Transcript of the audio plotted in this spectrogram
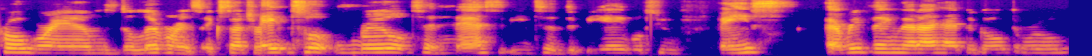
programs, deliverance, etc. It took real tenacity to, to be able to face everything that I had to go through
